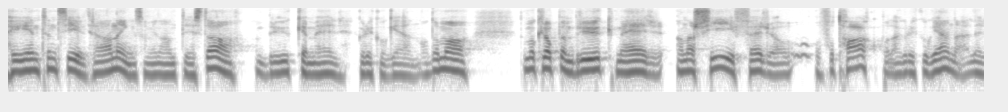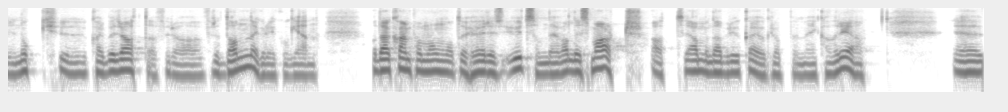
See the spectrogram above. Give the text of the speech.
høyintensiv trening, som vi nevnte i stad, bruker mer glykogen. Og da må Da må kroppen bruke mer energi for å, å få tak på det glykogenet, eller nok uh, karbohydrater for å, for å, danne glykogen. Og det kan på mange måter høres ut som det er veldig smart at ja, men da bruker jo kroppen mer kalorier. Eh,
